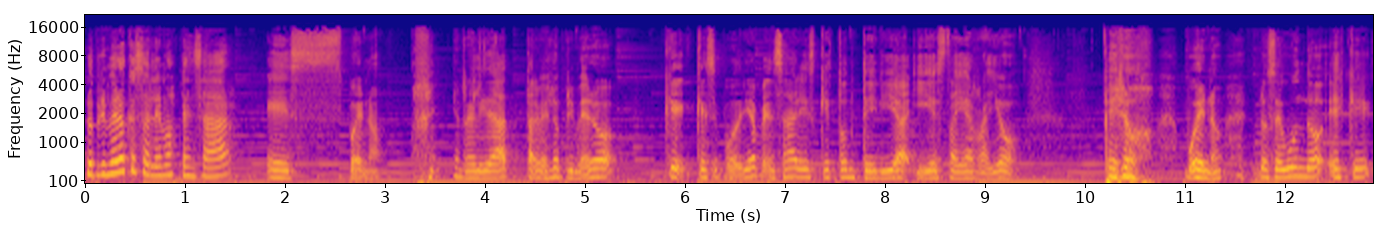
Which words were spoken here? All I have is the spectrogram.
lo primero que solemos pensar es, bueno, en realidad tal vez lo primero que, que se podría pensar es qué tontería y esta ya rayó. Pero bueno, lo segundo es que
